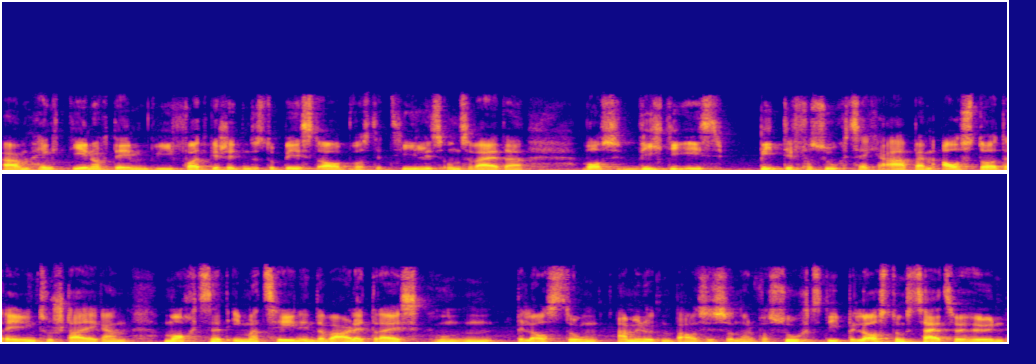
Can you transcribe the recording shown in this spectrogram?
Ähm, hängt je nachdem, wie fortgeschritten du bist, ab, was das Ziel ist und so weiter. Was wichtig ist, bitte versucht euch auch beim Ausdauertraining zu steigern. Macht nicht immer 10 Intervalle, 30 Sekunden Belastung, 1 Minuten Pause, sondern versucht die Belastungszeit zu erhöhen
